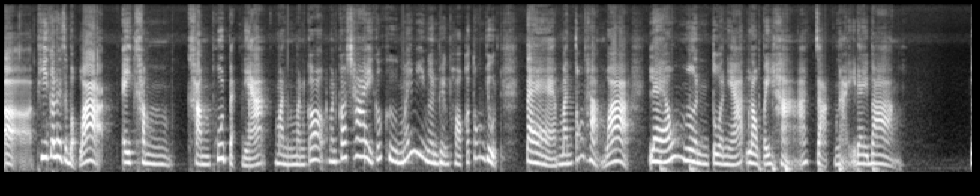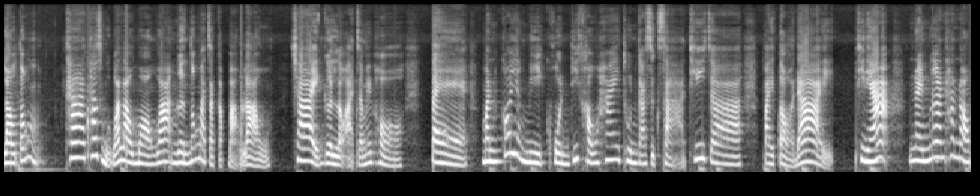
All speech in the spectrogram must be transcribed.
เอ่อพี่ก็เลยจะบอกว่า ไอ้คำคำพูดแบบเนี้ยมันมันก็มันก็ใช่ก็คือไม่มีเงินเพียงพอก็ต้องหยุด แต่มันต้องถามว่าแล้วเงินตัวเนี้ยเราไปหาจากไหนได้บ้าง เราต้องถ้าถ้าสมมติว่าเรามองว่าเงินต้องมาจากกระเป๋าเรา ใช่เงินเราอาจจะไม่พอ แต่มันก็ยังมีคนที่เขาให้ทุนการศึกษาที่จะไปต่อได้ทีเนี้ยในเมื่อถ้าน้อง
